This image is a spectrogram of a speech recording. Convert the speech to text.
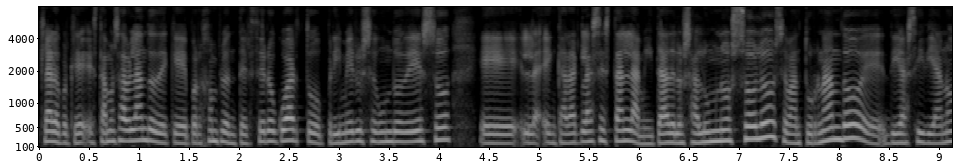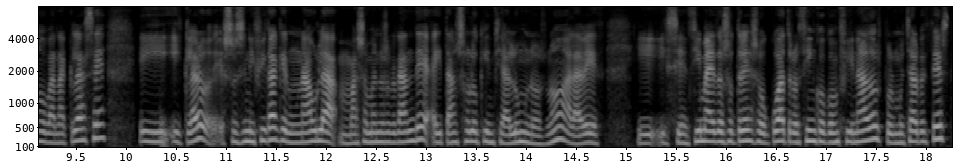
Claro, porque estamos hablando de que, por ejemplo, en tercero, cuarto, primero y segundo de eso, eh, en cada clase están la mitad de los alumnos solos, se van turnando, eh, día sí, día no, van a clase, y, claro, eso significa que en un aula más o menos grande hay tan solo 15 alumnos ¿no? a la vez, y, si encima hay dos o tres o cuatro o cinco confinados, pues muchas veces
